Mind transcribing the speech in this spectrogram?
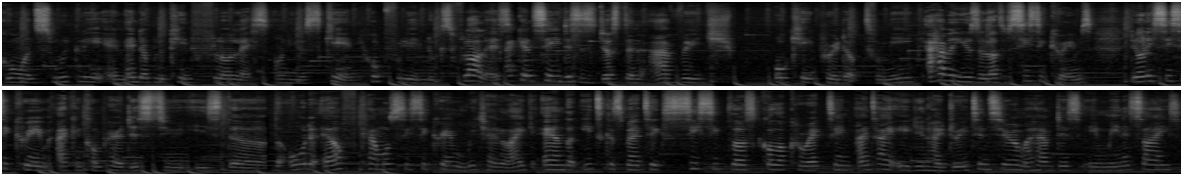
go on smoothly and end up looking flawless on your skin. Hopefully it looks flawless. I can say this is just an average okay product for me I haven't used a lot of CC creams the only CC cream I can compare this to is the the older elf Camo CC cream which I like and the It Cosmetics CC Plus color correcting anti-aging hydrating serum I have this in mini size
